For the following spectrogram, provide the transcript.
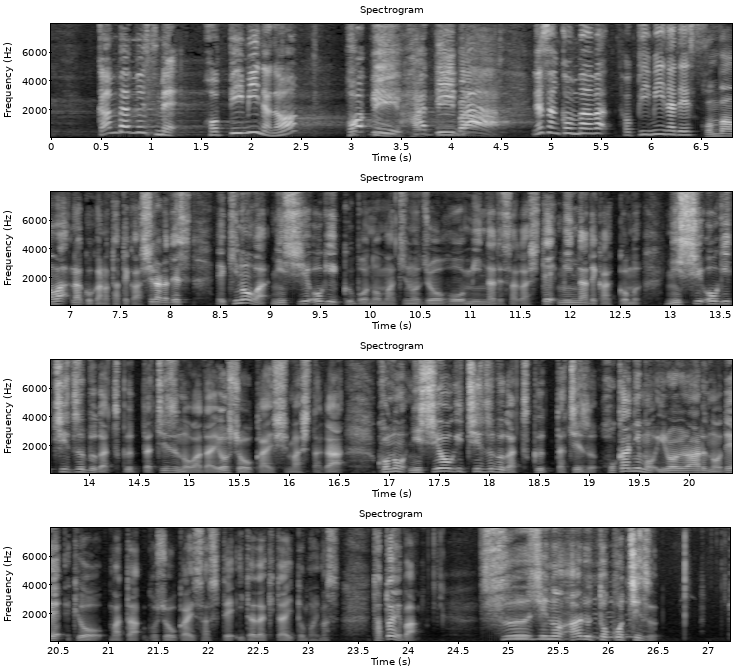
看板娘ホッピーミーナのホッピーハッピーバー皆さんこんばんはホッピーミーナです。こんばんは、落語家の立川しららです。え昨日は西荻窪の街の情報をみんなで探して、みんなで書き込む、西荻地図部が作った地図の話題を紹介しましたが、この西荻地図部が作った地図、他にもいろいろあるので、今日またご紹介させていただきたいと思います。例えば、数字のあるとこ地図。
